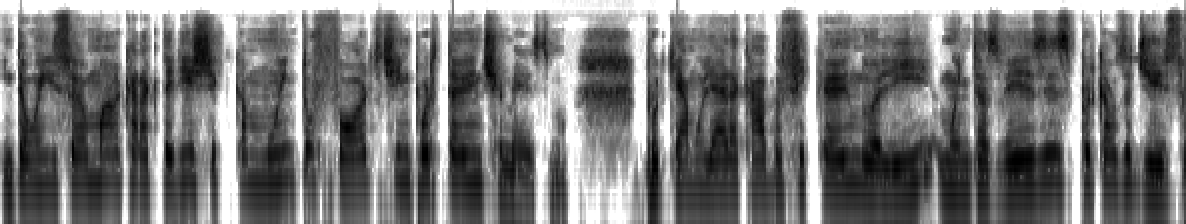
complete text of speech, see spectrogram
Então, isso é uma característica muito forte e importante mesmo, porque a mulher acaba ficando ali, muitas vezes, por causa disso.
